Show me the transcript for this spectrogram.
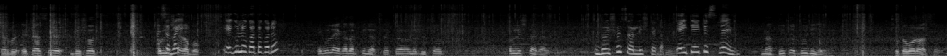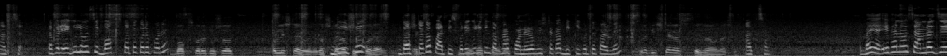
তারপর এটা আছে দুশো চল্লিশ ভাই- এগুলো কত করে? এগুলো এক হাজার পিস আছে এটা হলো দুশো চল্লিশ টাকা আর কি। দুইশো চল্লিশ টাকা। এইটা এইটা সেম না দুইটা দুই ডিজাইন। ছোট বড় আছে। আচ্ছা। তারপরে এগুলো হচ্ছে বক্স কত করে পড়ে? বক্স করে দুশো চল্লিশ টাকা করে দশ টাকা পিস করে আর কি। দশ টাকা পার পিস পড়ে। এগুলো কিন্তু আপনারা আপনার পনেরো বিশ টাকা বিক্রি করতে পারবেন। এগুলো বিশ টাকা সেল হয় ওনা আছে আচ্ছা। ভাইয়া এখানে হচ্ছে আমরা যে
